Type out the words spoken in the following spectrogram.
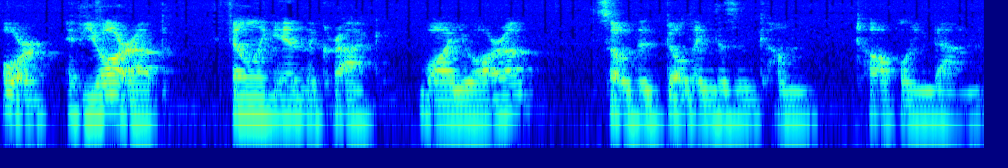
Or if you are up, filling in the crack while you are up so the building doesn't come toppling down.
